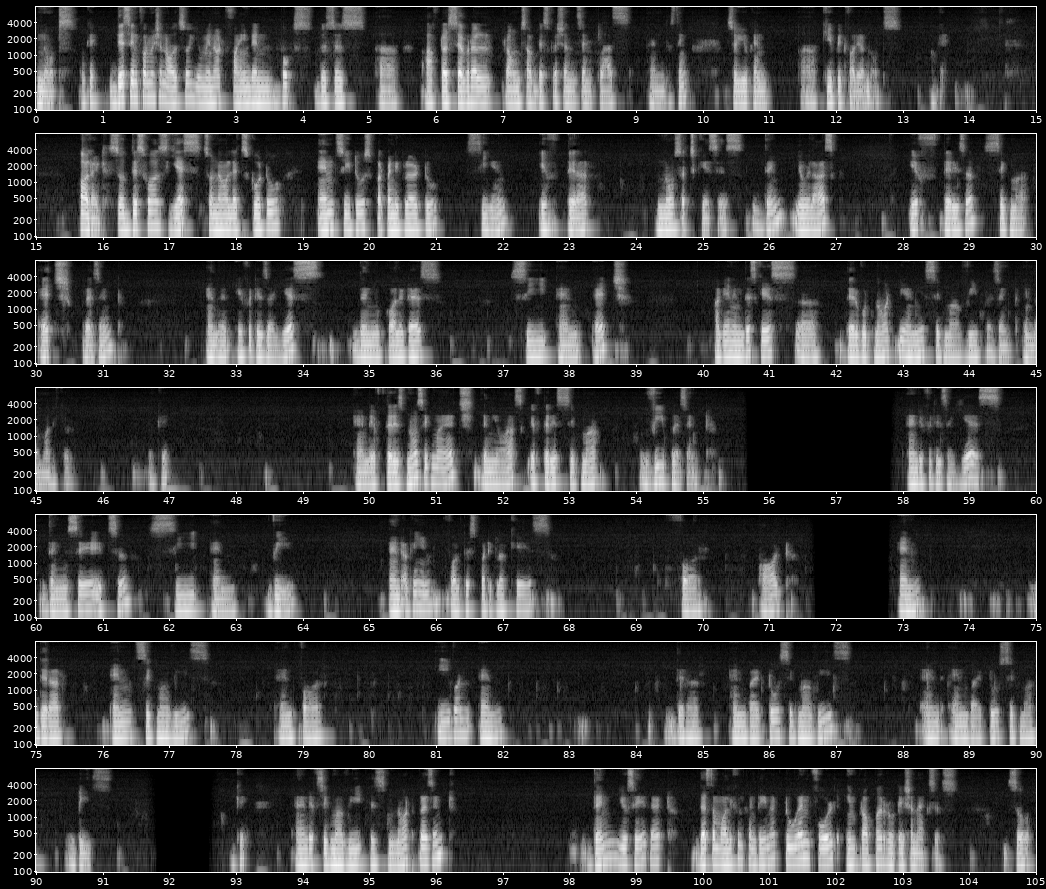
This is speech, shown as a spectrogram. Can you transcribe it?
notes. Okay. This information also you may not find in books. This is uh, after several rounds of discussions in class and this thing. So you can uh, keep it for your notes. Okay. All right. So this was yes. So now let's go to nc2's perpendicular to cn if there are no such cases then you will ask if there is a sigma h present. And then if it is a yes then you call it as cnh Again, in this case, uh, there would not be any sigma V present in the molecule. Okay. And if there is no sigma H, then you ask if there is sigma V present. And if it is a yes, then you say it's a CNV. And again, for this particular case, for odd n. There are n sigma v's and for even n there are n by 2 sigma v's and n by 2 sigma d's. Okay? And if sigma v is not present then you say that does the molecule contain a 2n fold improper rotation axis? So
